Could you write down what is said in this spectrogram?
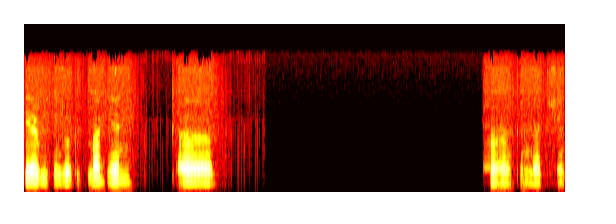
Here we can go to plugin. Uh, uh, connection.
